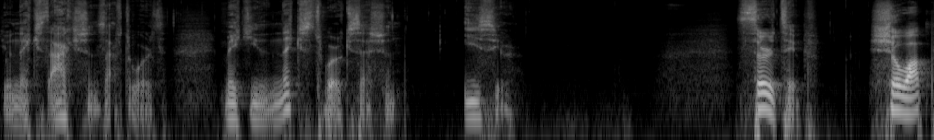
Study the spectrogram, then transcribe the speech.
your next actions afterwards, making the next work session easier. Third tip show up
